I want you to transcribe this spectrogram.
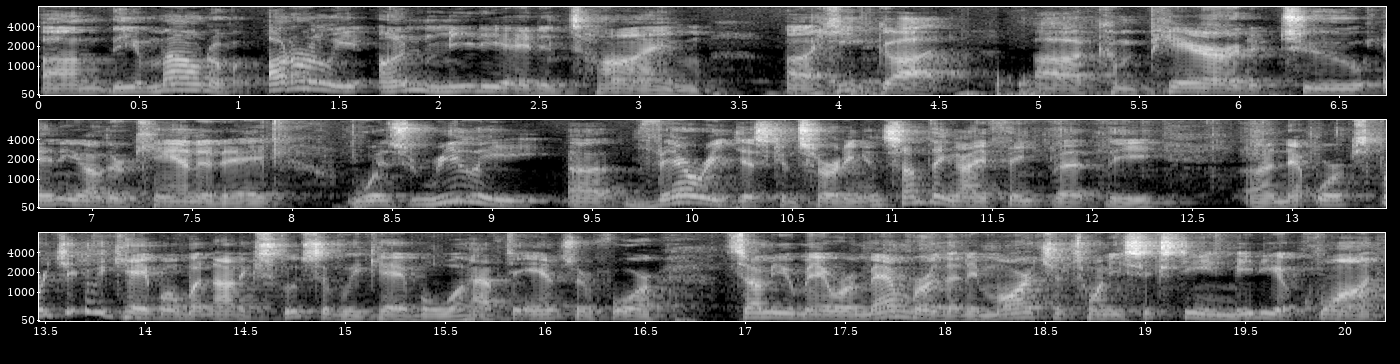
um, the amount of utterly unmediated time uh, he got uh, compared to any other candidate was really uh, very disconcerting and something I think that the uh, networks, particularly cable, but not exclusively cable, will have to answer for. Some of you may remember that in March of 2016, MediaQuant,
